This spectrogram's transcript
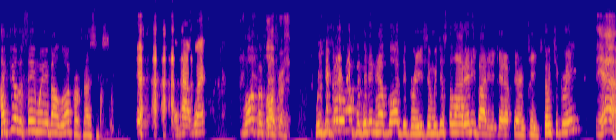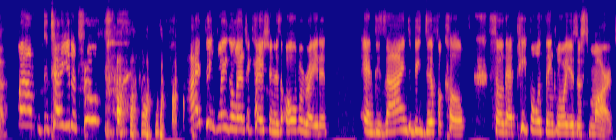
I feel the same way about law professors. about what? Law professors. Law prof- We'd be better off if they didn't have law degrees and we just allowed anybody to get up there and teach. Don't you agree? Yeah. Well, to tell you the truth, I think legal education is overrated and designed to be difficult so that people will think lawyers are smart,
